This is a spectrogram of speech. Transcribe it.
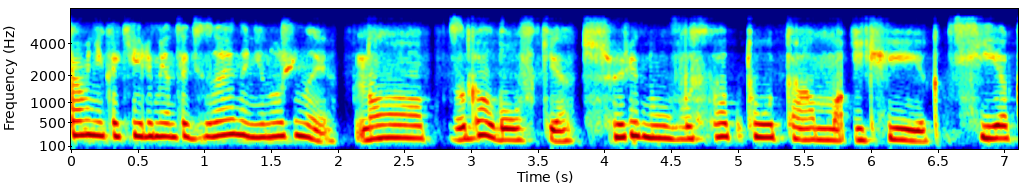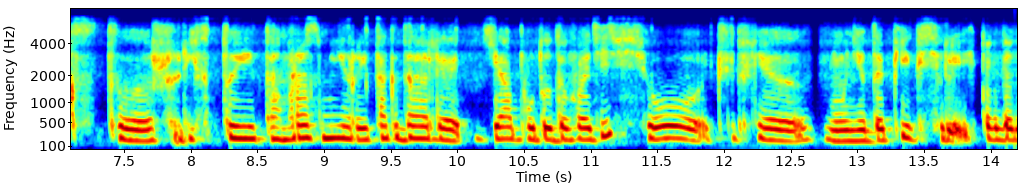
Там никакие элементы дизайна не нужны, но заголовки, ширину, высоту там ячеек, текст, э, шрифты, там размеры и так далее, я буду доводить все чуть ли ну, не до пикселей. Когда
